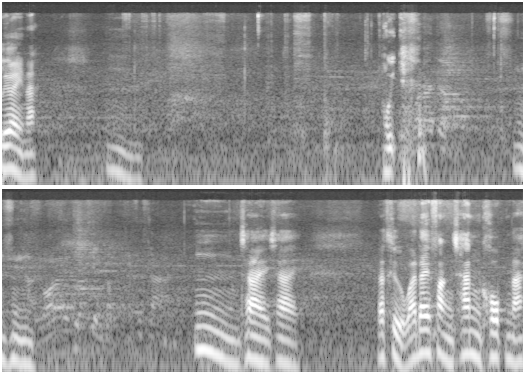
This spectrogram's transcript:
เรื่อยๆนะอืมอุ้ยอืมใช่ใช่แล้วถือว่าได้ฟังก์ชันครบนะ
